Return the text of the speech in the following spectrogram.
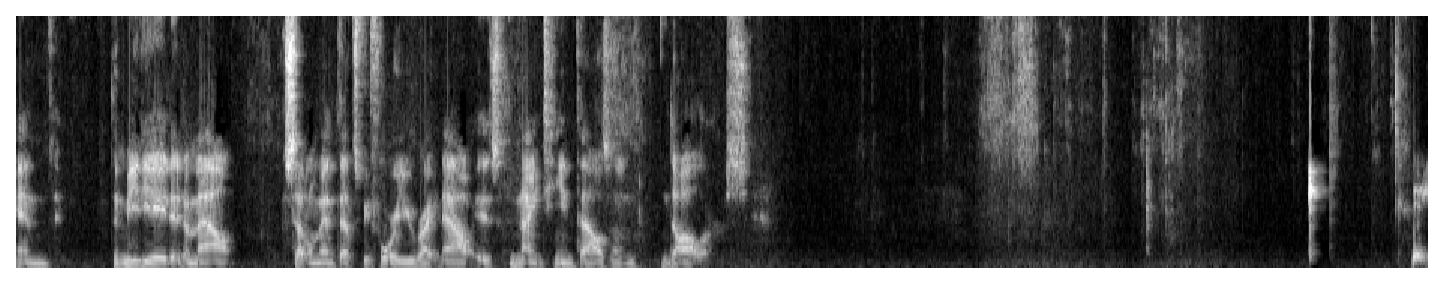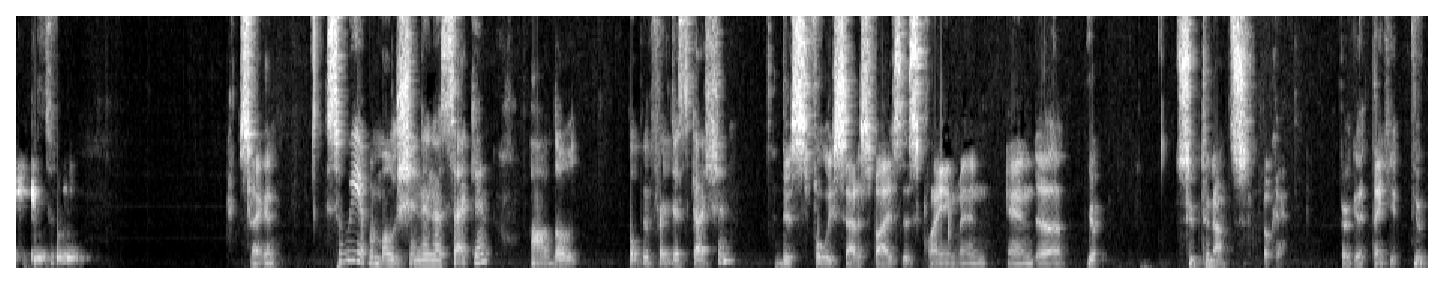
and the mediated amount settlement that's before you right now is $19,000. Motion to approve. Second. So we have a motion and a second. All those open for discussion? This fully satisfies this claim and, and, uh, Yep. Soup to nuts. okay, very good, thank you. Yep.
